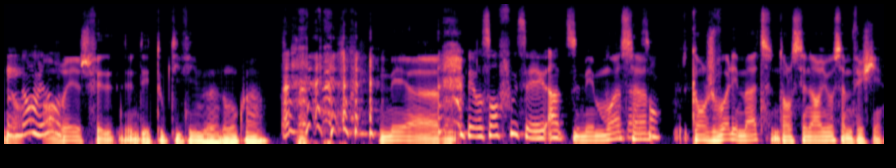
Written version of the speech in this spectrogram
Non, mais En non. vrai, je fais des, des tout petits films dans mon coin. mais, euh, Mais on s'en fout, c'est mais moi, ça, quand je vois les maths dans le scénario, ça me fait chier.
